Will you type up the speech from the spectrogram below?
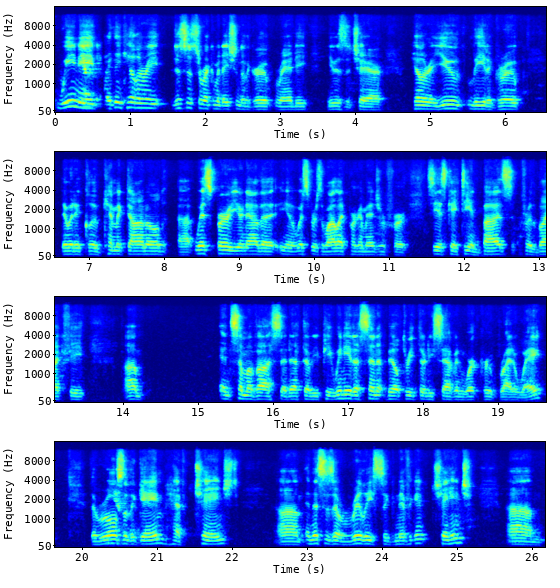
we need, I think Hilary, just as a recommendation to the group, Randy, you as the chair, Hilary, you lead a group that would include Ken McDonald, uh, Whisper, you're now the, you know, Whisper's the wildlife program manager for CSKT and Buzz for the Blackfeet. Um, and some of us at FWP, we need a Senate Bill 337 work group right away. The rules yeah. of the game have changed. Um, and this is a really significant change. Um,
